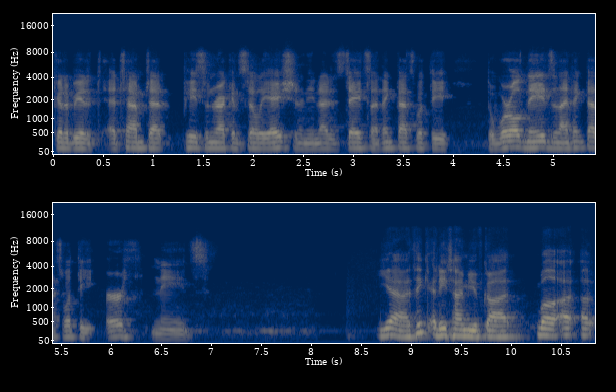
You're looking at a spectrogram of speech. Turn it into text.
going to be an attempt at peace and reconciliation in the United States. I think that's what the the world needs, and I think that's what the Earth needs. Yeah, I think anytime you've got well, a, a,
